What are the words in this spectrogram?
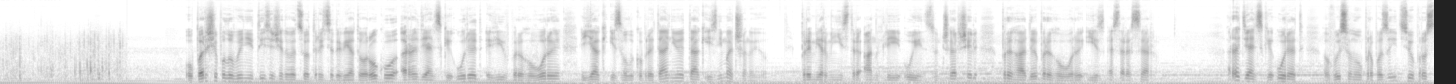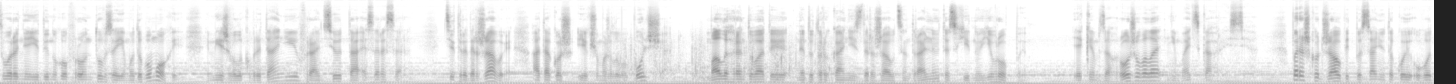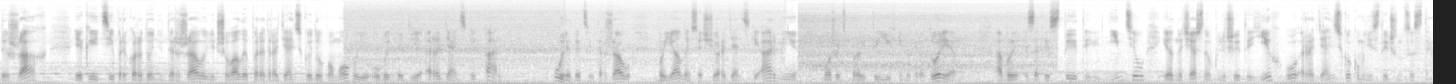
У першій половині 1939 року радянський уряд вів переговори як із Великобританією, так і з Німеччиною. Прем'єр-міністр Англії Уінстон Черчилль пригадує переговори із СРСР. Радянський уряд висунув пропозицію про створення єдиного фронту взаємодопомоги між Великобританією, Францією та СРСР. Ці три держави, а також, якщо можливо, Польща, Мали гарантувати недоторканність держав Центральної та Східної Європи. Яким загрожувала німецька агресія. Перешкоджав підписанню такої угоди жах, який ці прикордонні держави відчували перед радянською допомогою у вигляді радянських армій. Уряди цих держав боялися, що радянські армії можуть пройти їхніми територіями, аби захистити від німців і одночасно включити їх у радянську комуністичну систему.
